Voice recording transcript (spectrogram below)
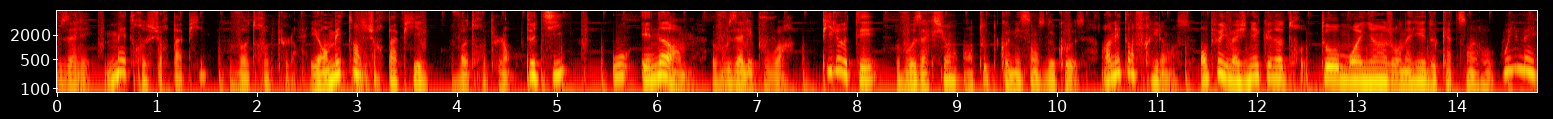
Vous allez mettre sur papier votre plan. Et en mettant sur papier votre plan, petit ou énorme, vous allez pouvoir piloter vos actions en toute connaissance de cause. En étant freelance, on peut imaginer que notre taux moyen journalier est de 400 euros. Oui, mais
